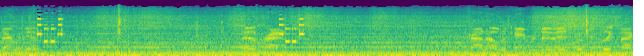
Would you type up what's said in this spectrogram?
There we go. Well, crap. Trying to hold the camera and do this. We'll just click back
